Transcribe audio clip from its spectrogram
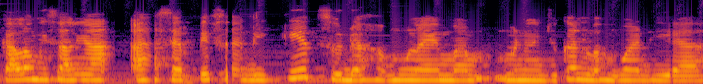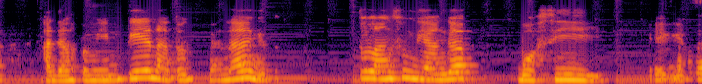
Kalau misalnya asertif sedikit sudah mulai menunjukkan bahwa dia adalah pemimpin atau gimana gitu, itu langsung dianggap bosi kayak gitu.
